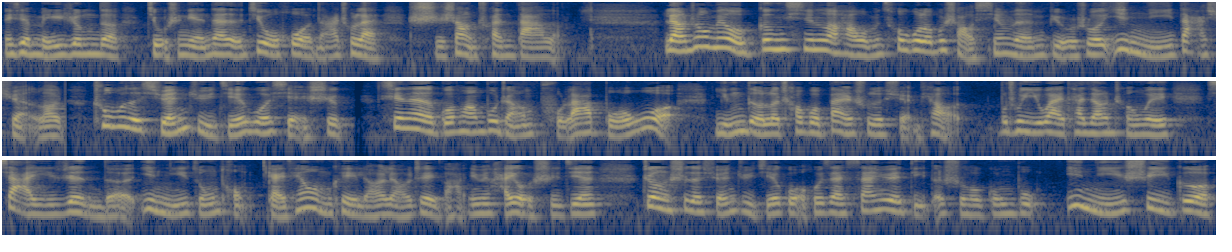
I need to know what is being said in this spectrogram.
那些没扔的九十年代的旧货拿出来时尚穿搭了。两周没有更新了哈，我们错过了不少新闻，比如说印尼大选了，初步的选举结果显示，现在的国防部长普拉博沃赢得了超过半数的选票，不出意外，他将成为下一任的印尼总统。改天我们可以聊一聊这个哈，因为还有时间，正式的选举结果会在三月底的时候公布。印尼是一个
